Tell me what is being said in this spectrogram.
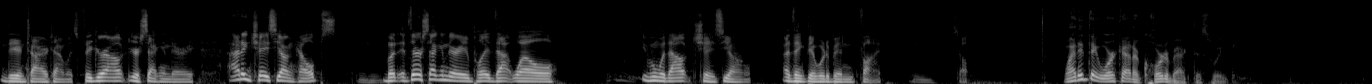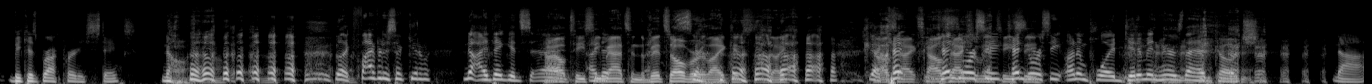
the entire time was figure out your secondary. Adding Chase Young helps, but if their secondary had played that well, even without Chase Young, I think they would have been fine. So Why did they work out a quarterback this week? Because Brock Purdy stinks. No, Oh, no, They're like five minutes. Get him. No, I think it's uh, Kyle TC think- Madson, the bit's over. Like it's like yeah, Kyle's Ken, Kyle's Ken actually Dorsey, Ken Dorsey, unemployed. Get him in here as the head coach. nah,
